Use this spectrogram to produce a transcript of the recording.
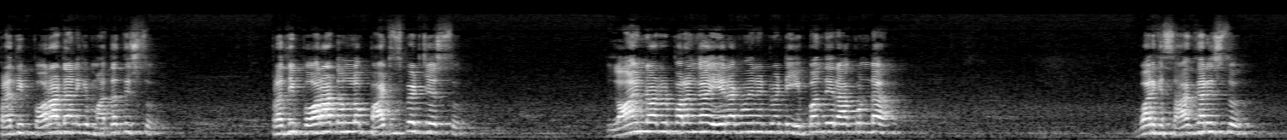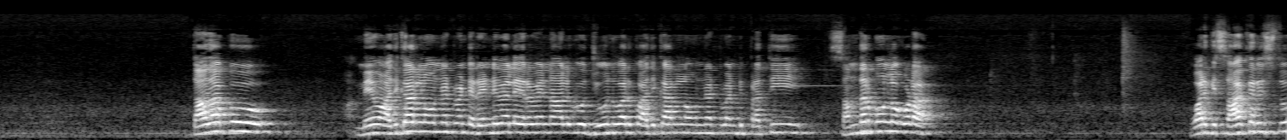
ప్రతి పోరాటానికి మద్దతిస్తూ ప్రతి పోరాటంలో పార్టిసిపేట్ చేస్తూ లా అండ్ ఆర్డర్ పరంగా ఏ రకమైనటువంటి ఇబ్బంది రాకుండా వారికి సహకరిస్తూ దాదాపు మేము అధికారంలో ఉన్నటువంటి రెండు వేల ఇరవై నాలుగు జూన్ వరకు అధికారంలో ఉన్నటువంటి ప్రతి సందర్భంలో కూడా వారికి సహకరిస్తూ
